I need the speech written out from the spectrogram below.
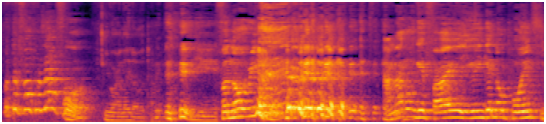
what the fuck was that for? You are late all the time. yeah. For no reason. I'm not gonna get fired. You ain't get no points.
